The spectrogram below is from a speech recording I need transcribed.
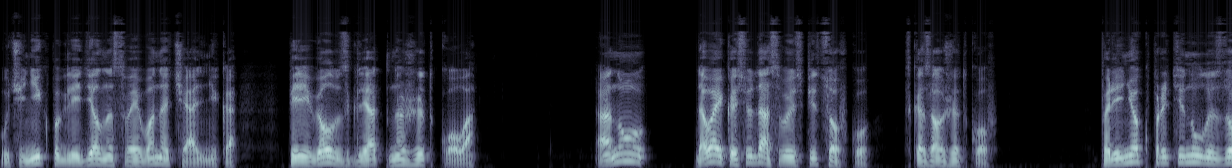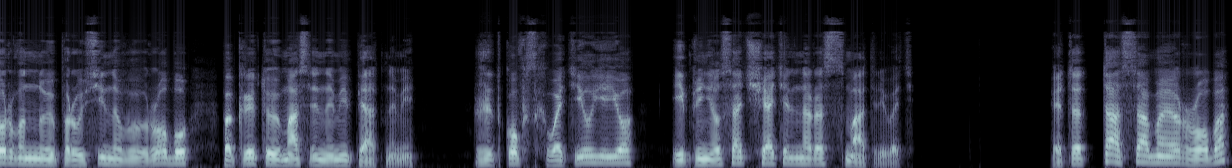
Ученик поглядел на своего начальника, перевел взгляд на Житкова. — А ну, давай-ка сюда свою спецовку, — сказал Житков. Паренек протянул изорванную парусиновую робу, покрытую масляными пятнами. Житков схватил ее и принялся тщательно рассматривать. Это та самая роба,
